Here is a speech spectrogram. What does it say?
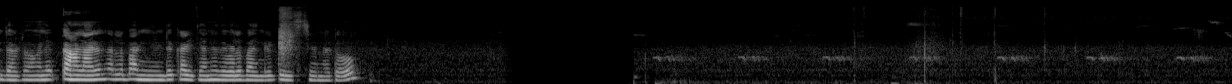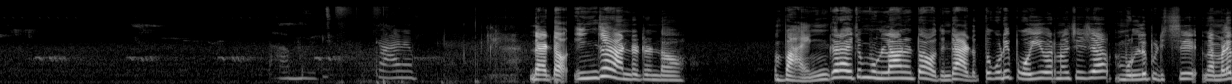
ഇതാട്ടോ. അങ്ങനെ കാണാനും നല്ല ഭംഗിയുണ്ട് കഴിക്കാനും. അതേപോലെ ഭയങ്കര ടേസ്റ്റിയാണ് കേട്ടോ. ഇതാട്ടോ ഇഞ്ച കണ്ടിട്ടുണ്ടോ? ഭയങ്കരമായിട്ട് മുള്ളാണ് കേട്ടോ അതിന്റെ അടുത്ത് കൂടി പോയി പറഞ്ഞു വെച്ച് കഴിഞ്ഞാൽ മുള്ള് പിടിച്ച് നമ്മളെ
